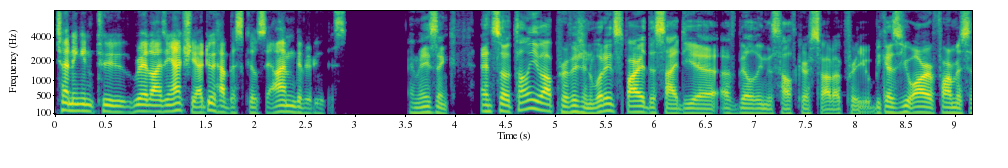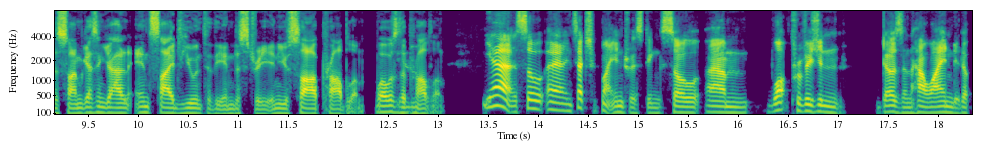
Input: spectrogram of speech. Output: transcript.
turning into realizing, actually, I do have the skill set. I'm going to do this. Amazing. And so tell me about Provision. What inspired this idea of building this healthcare startup for you? Because you are a pharmacist, so I'm guessing you had an inside view into the industry and you saw a problem. What was the problem? Yeah, so uh, it's actually quite interesting. So, um, what Provision does and how I ended up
